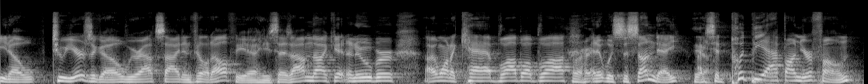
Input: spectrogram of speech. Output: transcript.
You know, two years ago, we were outside in Philadelphia. He says, I'm not getting an Uber. I want a cab, blah, blah, blah. Right. And it was a Sunday. Yeah. I said, put the app on your phone.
